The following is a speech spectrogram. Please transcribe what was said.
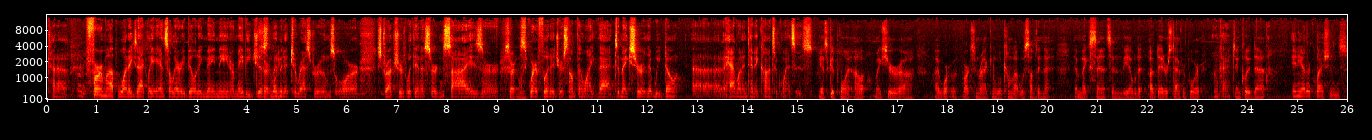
kind of firm up what exactly ancillary building may mean, or maybe just Certainly. limit it to restrooms or structures within a certain size or Certainly. square footage or something like that, to make sure that we don't uh, have unintended consequences. Yeah, it's a good point. I'll make sure uh, I work with Parks and Rec and we'll come up with something that, that makes sense and be able to update our staff report Okay. to include that. Any other questions?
